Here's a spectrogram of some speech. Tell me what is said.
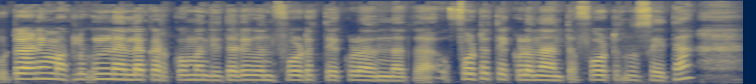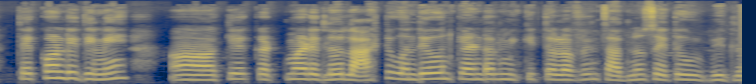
ಪುಟಾಣಿ ಮಕ್ಳುಗಳನ್ನೆಲ್ಲ ಕರ್ಕೊಂಬಂದಿದ್ದಾರೆ ಒಂದು ಫೋಟೋ ತೆಕ್ಕೊಳ್ಳೋಣ ಫೋಟೋ ತೆಕ್ಕೊಳ್ಳೋಣ ಅಂತ ಫೋಟೋನು ಸಹಿತ ತೆಕ್ಕೊಂಡಿದ್ದೀನಿ. ಕೇಕ್ ಕಟ್ ಮಾಡಿದ್ಲು. ಲಾಸ್ಟಿಗೆ ಒಂದೇ ಒಂದು ಕ್ಯಾಂಡಲ್ ಮಿಕ್ಕಿತ್ತಲ್ಲ ಫ್ರೆಂಡ್ಸ್ ಅದನ್ನೂ ಸಹಿತ ಉಬ್ಬಿದ್ಲು.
